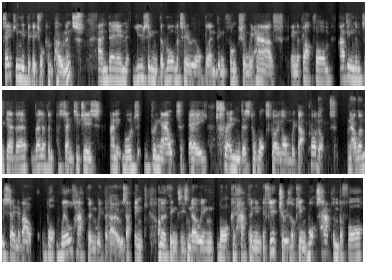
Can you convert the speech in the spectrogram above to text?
taking individual components, and then using the raw material blending function we have in the platform, adding them together, relevant percentages, and it would bring out a trend as to what's going on with that product. Now, when we're saying about what will happen with those, I think one of the things is knowing what could happen in the future is looking what's happened before,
